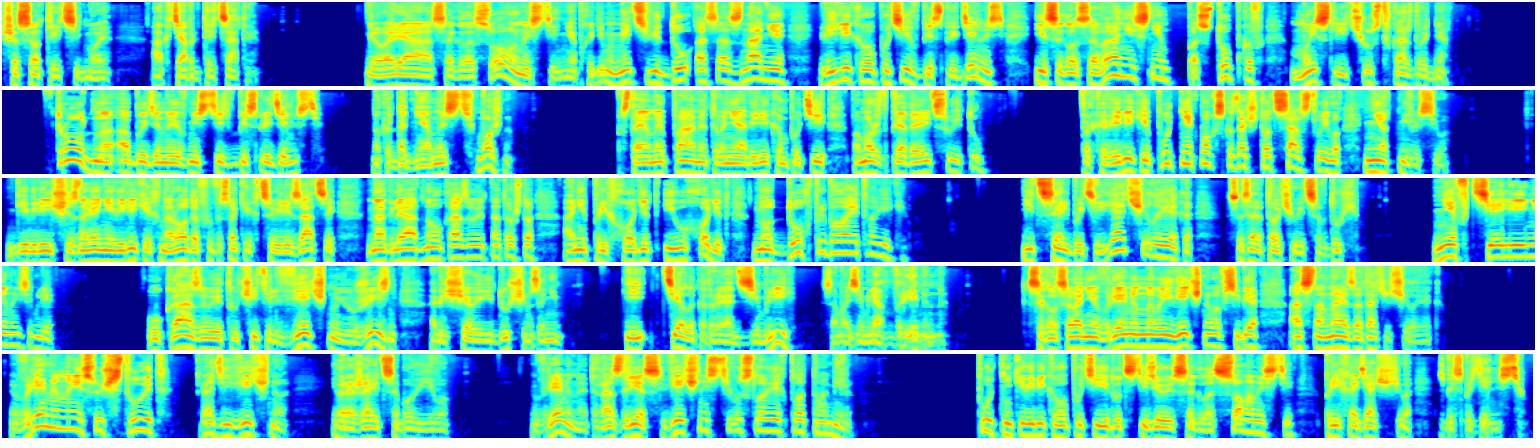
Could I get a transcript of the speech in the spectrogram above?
637. Октябрь 30. Говоря о согласованности, необходимо иметь в виду осознание великого пути в беспредельность и согласование с ним поступков, мыслей и чувств каждого дня. Трудно обыденное вместить в беспредельность, но каждодневность можно. Постоянное памятование о великом пути поможет преодолеть суету. Только великий путник мог сказать, что царство его не от мира сего. Гибель и исчезновение великих народов и высоких цивилизаций наглядно указывает на то, что они приходят и уходят, но дух пребывает вовеки. И цель бытия человека сосредоточивается в духе, не в теле и не на земле. Указывает учитель вечную жизнь, обещая идущим за ним. И тело, которое от земли, сама земля временно. Согласование временного и вечного в себе — основная задача человека. Временное существует ради вечного и выражает собой его. Временно — это разрез вечности в условиях плотного мира. Путники великого пути идут стезею согласованности, приходящего с беспредельностью.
